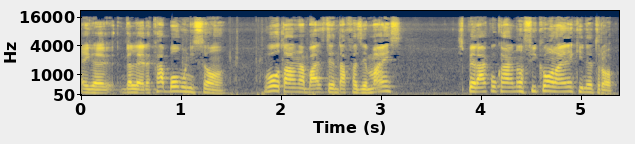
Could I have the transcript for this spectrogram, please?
Aí, galera, acabou a munição. Vou voltar lá na base e tentar fazer mais. Esperar que o cara não fique online aqui, né, tropa?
